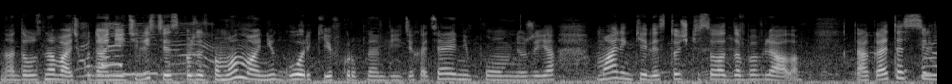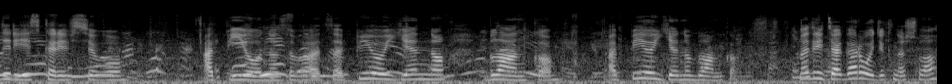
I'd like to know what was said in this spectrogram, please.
Надо узнавать, куда они эти листья используют. По-моему, они горькие в крупном виде. Хотя я не помню уже. Я маленькие листочки салат добавляла. Так, а это сельдерей, скорее всего. Апио называется. Апио ено бланко. Апио ено бланко. Смотрите, огородик нашла.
